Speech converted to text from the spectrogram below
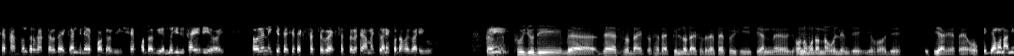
সে থাকুন দরকার তাহলে একজন দিনের পদবি সে পদবি অন্য যদি সাইডি হয় তাহলে নিচে তো সেটা এক্সেস পেলে আমার তো অনেক কথা হয়ে পারিব। তুই যদি দায়িত্ব থাকে ফিল্ড দায়িত্ব থাকে তাই তুই সিয়ান অনুমোদন নকরলেন যে ই হব যে কি আগে তাই ও যেমন আমি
